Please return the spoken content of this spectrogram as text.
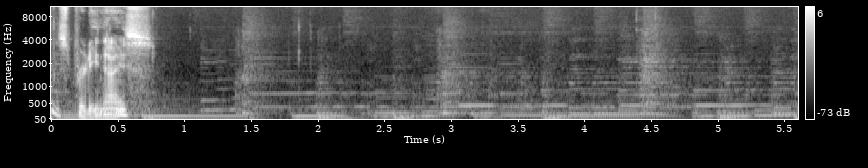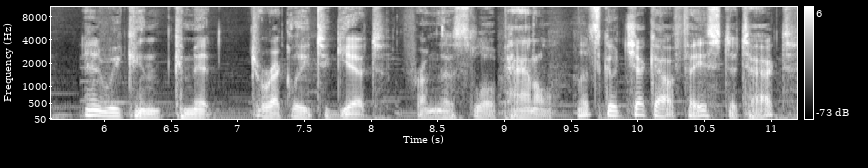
It's pretty nice. And we can commit directly to Git from this little panel. Let's go check out Face Detect.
